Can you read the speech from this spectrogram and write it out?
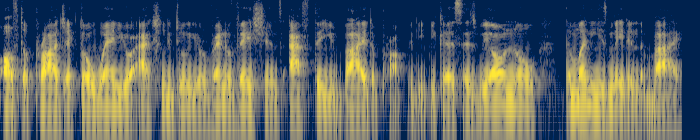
of the project or when you're actually doing your renovations after you buy the property. Because as we all know, the money is made in the buy.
